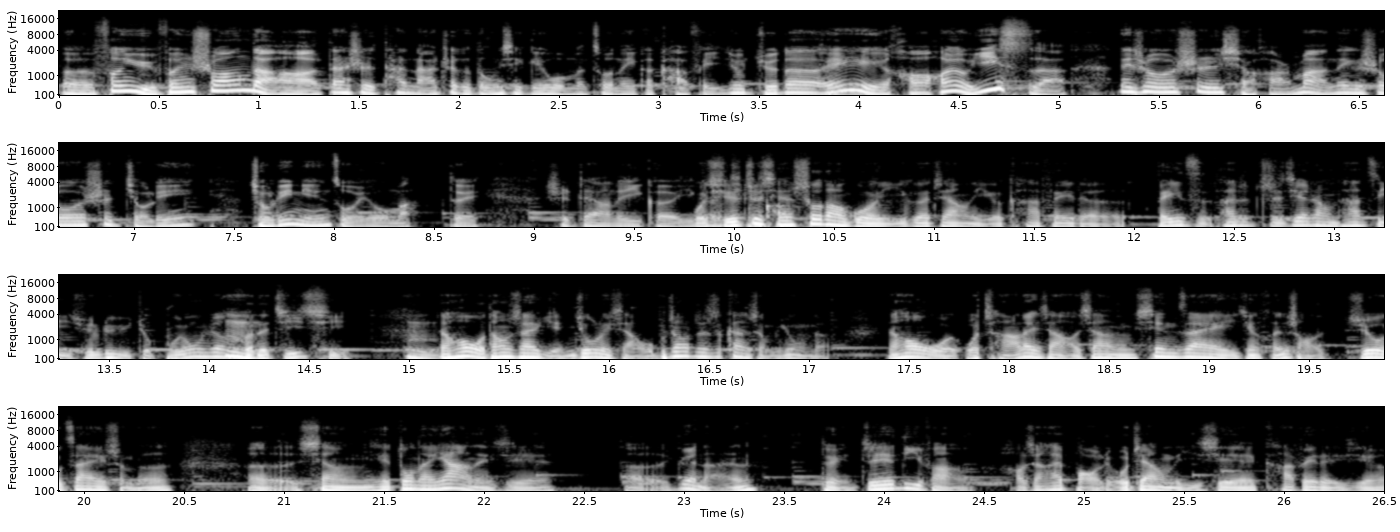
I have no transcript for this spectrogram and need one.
呃，风雨风霜的啊，但是他拿这个东西给我们做那个咖啡，就觉得对哎，好好有意思啊。那时候是小孩嘛，那个时候是九零九零年左右嘛，对，是这样的一个一个我其实之前收到过一个这样的一个咖啡的杯子，它是直接让它自己去滤，就不用任何的机器。嗯，然后我当时还研究了一下，我不知道这是干什么用的。然后我我查了一下，好像现在已经很少，只有在什么呃像那些东南亚那些呃越南对这些地方，好像还保留这样的一些咖啡的一些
